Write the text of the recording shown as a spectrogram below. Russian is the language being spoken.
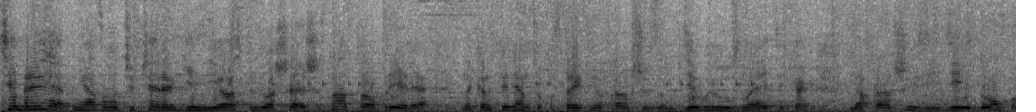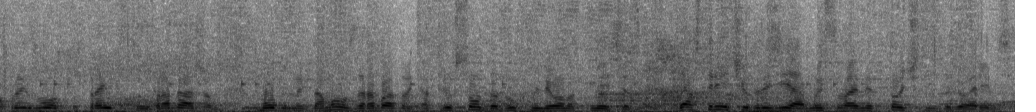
Всем привет, меня зовут Чевчар Евгений, я вас приглашаю 16 апреля на конференцию по строительным франшизам, где вы узнаете, как на франшизе идеи дом по производству, строительству и продажам модульных домов зарабатывать от 300 до 2 миллионов в месяц. До встречи, друзья, мы с вами точно договоримся.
